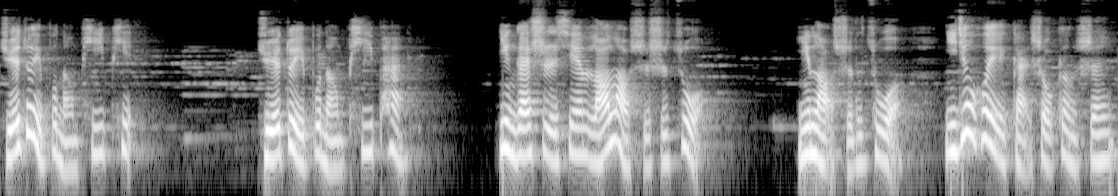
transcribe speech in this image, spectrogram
绝对不能批评，绝对不能批判，应该是先老老实实做。你老实的做，你就会感受更深。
